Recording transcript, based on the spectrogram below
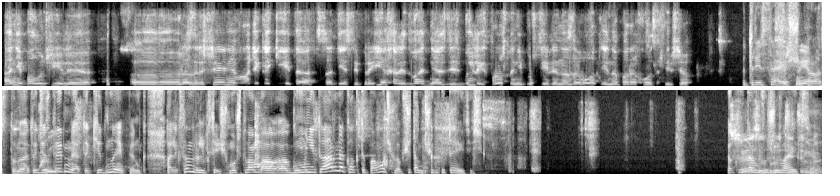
Они получили э, разрешения вроде какие-то с Одессы, приехали, два дня здесь были, их просто не пустили на завод и на пароход, и все. Потрясающе ну, просто. Но это действительно, это киднеппинг. Александр Алексеевич, может, вам а, а, гуманитарно как-то помочь? Вы вообще там чем питаетесь? Как вы там выживаете?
